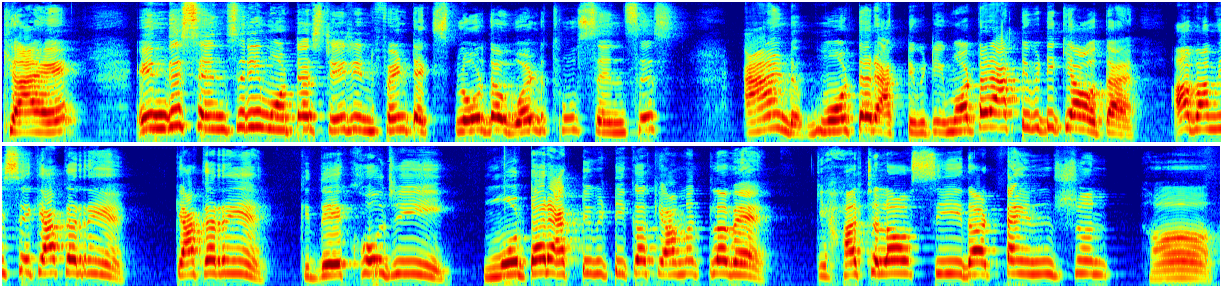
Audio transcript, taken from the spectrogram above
क्या है? In this sensory motor stage infant explore the world through senses and motor activity motor activity क्या होता है? अब हम इससे क्या कर रहे हैं? क्या कर रहे हैं? कि देखो जी मोटर एक्टिविटी का क्या मतलब है? कि हाथ चलाओ, सीधा टेंशन हाँ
